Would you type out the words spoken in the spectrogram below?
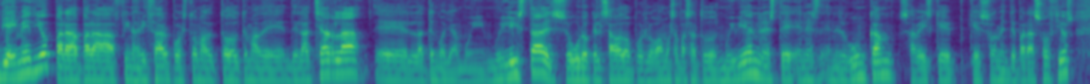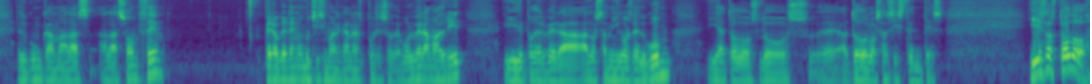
día y medio para, finalizar pues, todo, el tema de, la charla. Eh, la tengo ya muy, muy lista. Seguro que el sábado pues, lo vamos a pasar todos muy bien en, este, en, en el Guncam. Sabéis que, es solamente para socios. El Guncam a las, a las 11 pero que tengo muchísimas ganas, pues eso, de volver a Madrid y de poder ver a, los amigos del GUM y a todos los, eh, a todos los asistentes. Y eso es todo.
